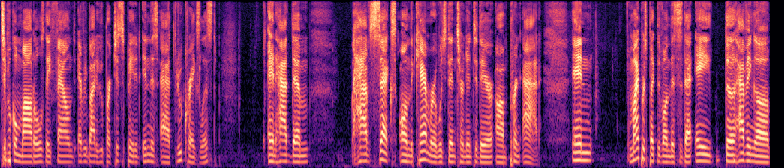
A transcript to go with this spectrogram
typical models. They found everybody who participated in this ad through Craigslist and had them have sex on the camera which then turned into their um, print ad. And my perspective on this is that a the having a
